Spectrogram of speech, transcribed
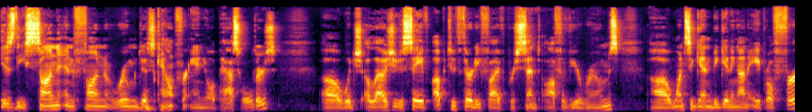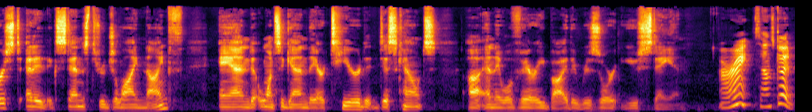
is the Sun and Fun room discount for annual pass holders, uh, which allows you to save up to 35% off of your rooms. Uh, once again, beginning on April 1st, and it extends through July 9th. And once again, they are tiered discounts, uh, and they will vary by the resort you stay in. All right. Sounds good.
